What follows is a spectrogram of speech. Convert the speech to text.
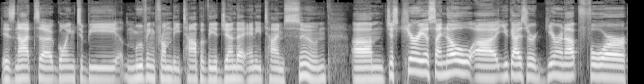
is not uh, going to be moving from the top of the agenda anytime soon. Um, just curious, I know uh, you guys are gearing up for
